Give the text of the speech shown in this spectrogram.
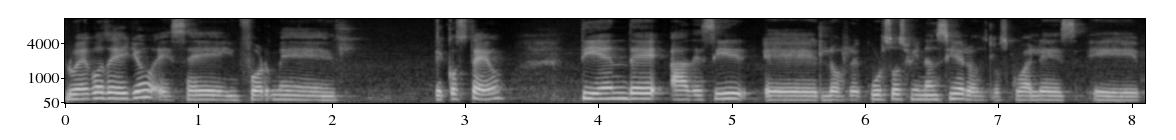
Luego de ello, ese informe de costeo tiende a decir eh, los recursos financieros, los cuales eh,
